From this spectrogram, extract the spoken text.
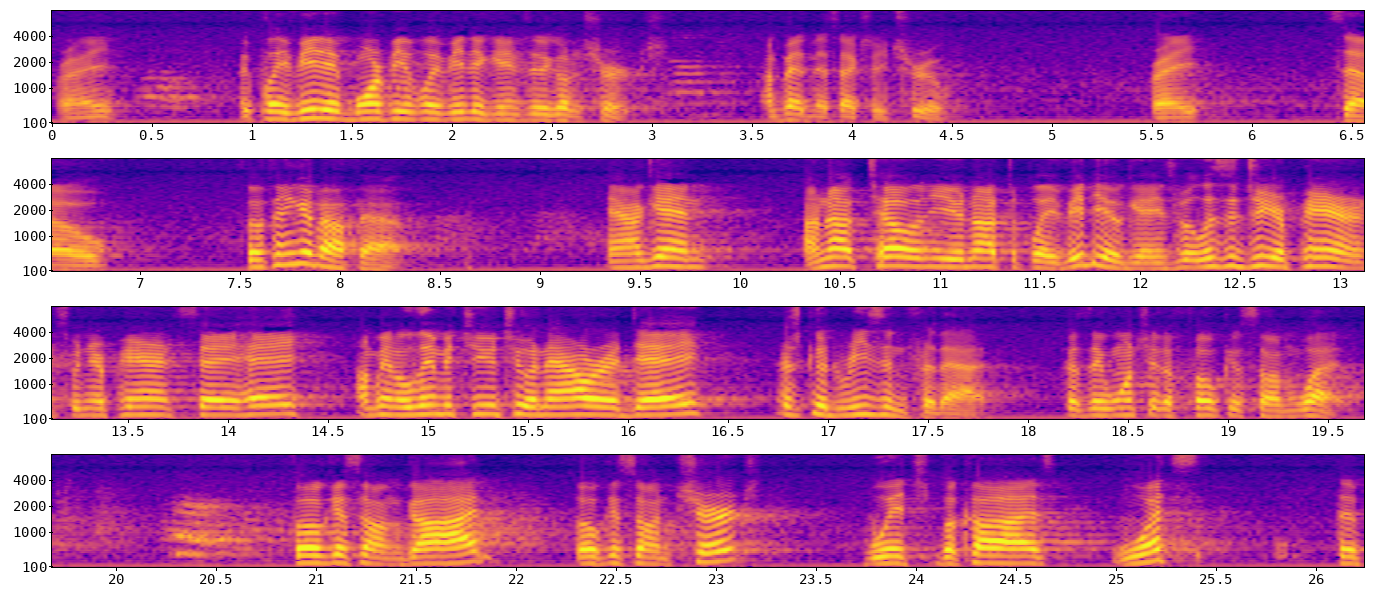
Right? We play video, more people play video games than they go to church. I'm betting that's actually true. Right? So, so think about that. Now again, I'm not telling you not to play video games, but listen to your parents. When your parents say, hey, I'm going to limit you to an hour a day, there's good reason for that. Because they want you to focus on what? Focus on God, focus on church, which because what's the,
